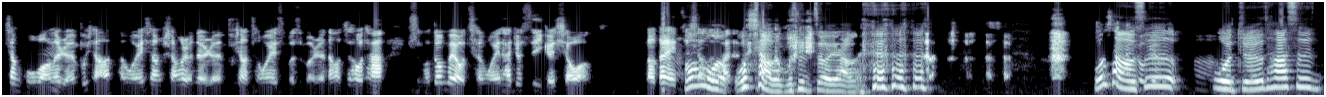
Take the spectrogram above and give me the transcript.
像国王的人不想要成为像商人的人，不想成为什么什么人，然后最后他什么都没有成为，他就是一个小王子，脑袋里只想我我想的不是这样 我想的是，我觉得他是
